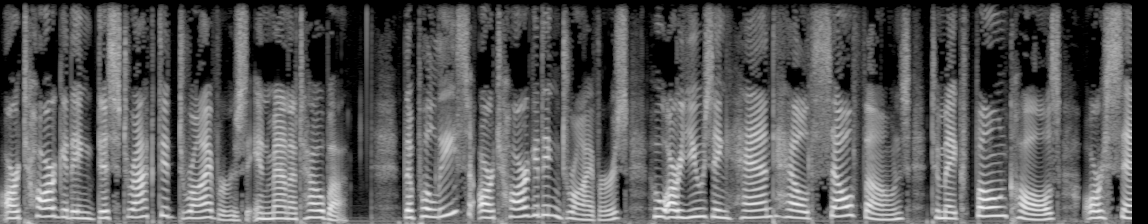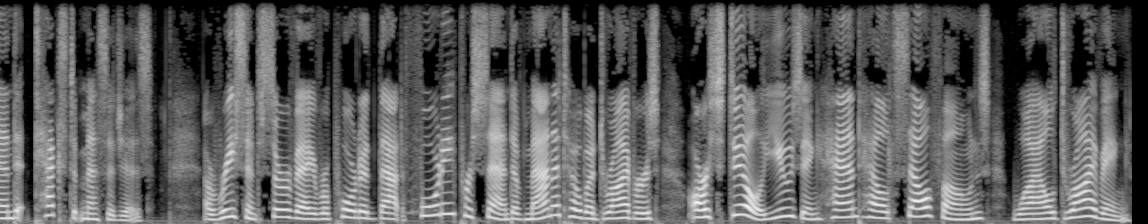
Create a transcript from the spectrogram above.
are targeting distracted drivers in Manitoba. The police are targeting drivers who are using handheld cell phones to make phone calls or send text messages. A recent survey reported that 40% of Manitoba drivers are still using handheld cell phones while driving.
